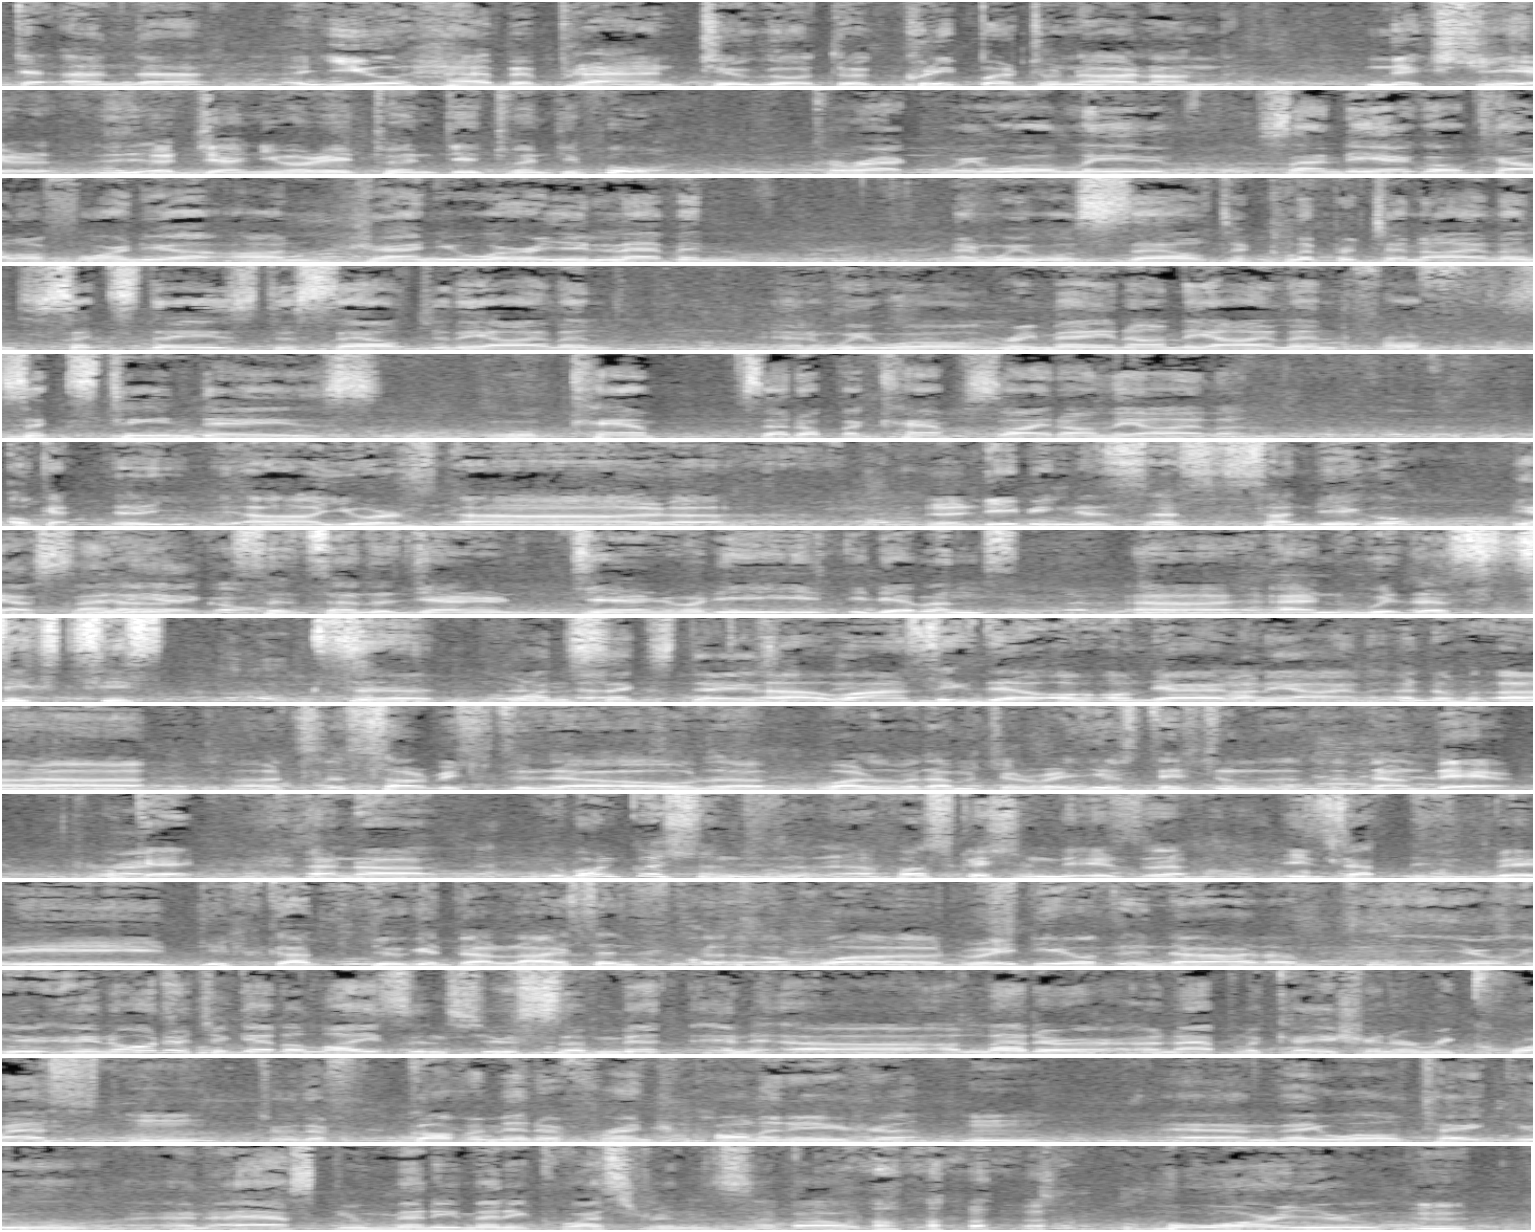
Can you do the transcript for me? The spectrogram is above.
Okay, and uh, you have a plan to go to Clipperton Island next year, uh, January 2024. Correct. We will leave San Diego, California on January 11, and we will sail to Clipperton Island. Six days to sail to the island, and we will remain on the island for 16 days. We will camp, set up a campsite on the island. Okay, uh, uh, you're uh, uh, leaving this, uh, San Diego? Yes, San Diego. Since uh, the Jan- January 11th, uh, and with a six, six, uh, One six days uh, on the- one six day on, on the island. On the island. And uh, uh, service to the, all the worldwide amateur radio stations down there. Correct. Okay. And uh, one question, uh, first question is, uh, is that very difficult to get a license uh, for radios in the island? You, you, in order to get a license, you submit an, uh, a letter, an application, a request to the government of French Polynesia, and they will take you and ask you many, many questions about who are you,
